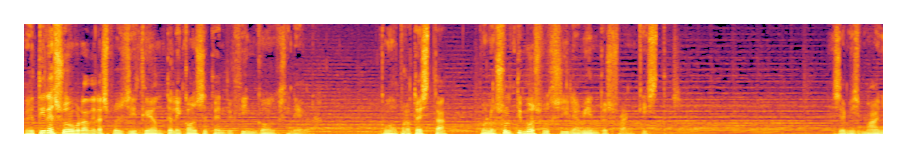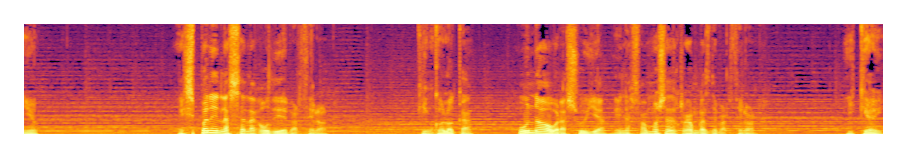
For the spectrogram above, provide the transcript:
retira su obra de la exposición Telecom 75 en Ginebra, como protesta por los últimos fusilamientos franquistas. Ese mismo año, expone en la Sala Gaudí de Barcelona, quien coloca una obra suya en las famosas Ramblas de Barcelona, y que hoy,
